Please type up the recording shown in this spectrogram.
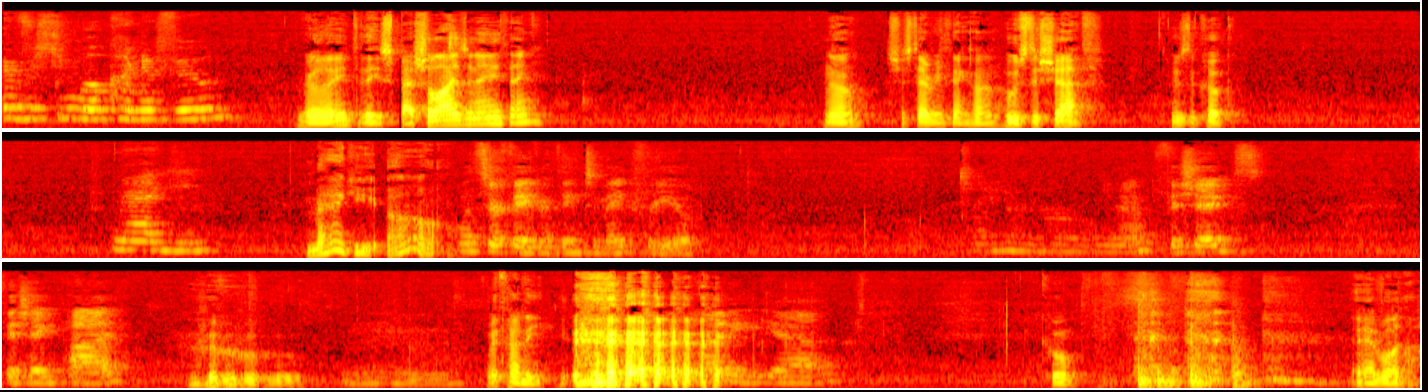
Every single kind of food. Really? Do they specialize in anything? No? It's just everything, huh? Who's the chef? Who's the cook? Maggie. Maggie, oh. What's her favorite thing to make for you? I don't know. Fish eggs? Fish egg pie? Mm. With honey. With honey, yeah. Cool. Eh, Et voilà.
